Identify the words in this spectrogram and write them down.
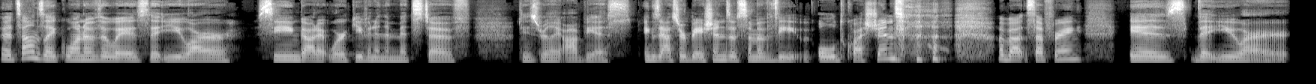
It sounds like one of the ways that you are seeing God at work, even in the midst of these really obvious exacerbations of some of the old questions about suffering, is that you are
